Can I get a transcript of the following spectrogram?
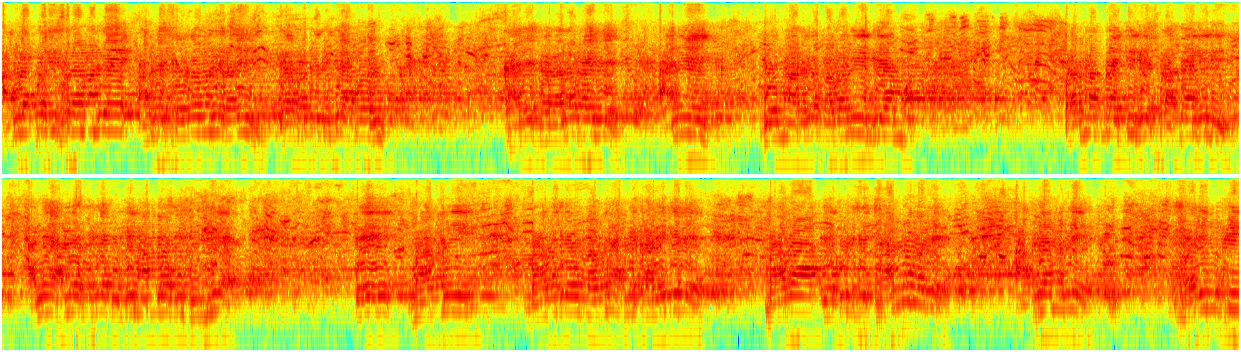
आपल्या परिसरामध्ये आपल्या शहरामध्ये राहील त्या पद्धतीने आपण झाला करायला पाहिजे. आणि जो मार्ग बाबांनी जे परमात्म्याची जे स्थापना केली आणि आपल्या सगळ्या बुद्धी मानवाची दिली आहे ते बाबांनी बाबासाहेब बाबाने आपले कार्य केले. बाबा एकोणीसशे शहाण्णवमध्ये आपल्यामध्ये शरीरमुखी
